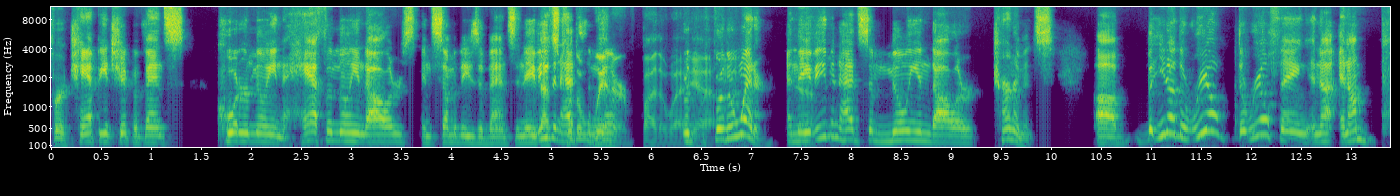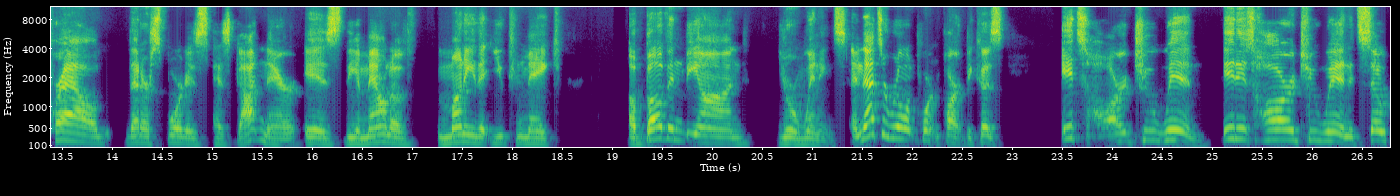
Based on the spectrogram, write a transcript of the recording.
for championship events, quarter million to half a million dollars in some of these events, and they've That's even had the some mil- winner, by the way. for, yeah. for the winner, and Yeah. they've even had some million dollar tournaments. Uh, but you know the real the real thing, and I, and I'm proud that our sport is has gotten there is the amount of money that you can make above and beyond your winnings, and that's a real important part because it's hard to win. It is hard to win. It's so.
